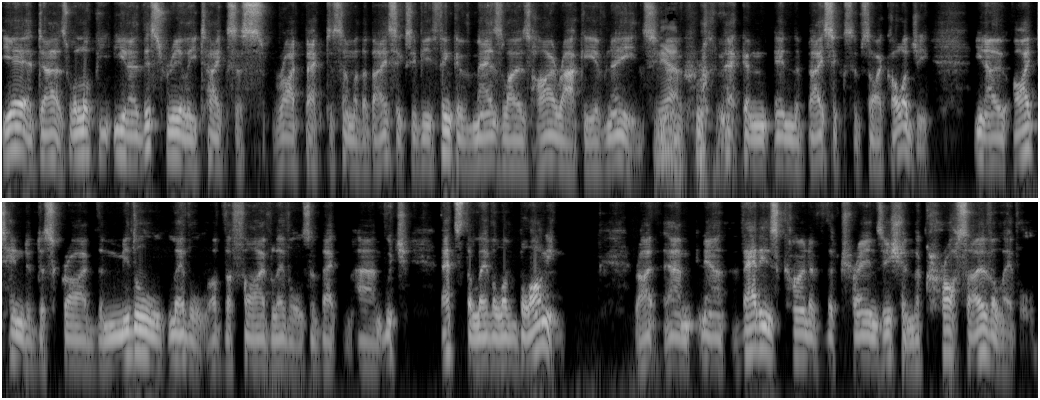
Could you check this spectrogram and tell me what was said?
Yeah, it does. Well, look, you know, this really takes us right back to some of the basics. If you think of Maslow's hierarchy of needs, you yeah. know, right back in, in the basics of psychology, you know, I tend to describe the middle level of the five levels of that, um, which that's the level of belonging, right? Um, now, that is kind of the transition, the crossover level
